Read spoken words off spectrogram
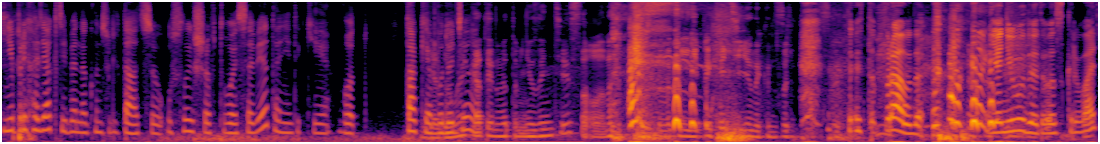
Не приходя к тебе на консультацию, услышав твой совет, они такие, вот, так я, я буду думаю, делать. Катрин в этом не заинтересована, чтобы не приходили на консультацию. Это правда. Я не буду этого скрывать.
